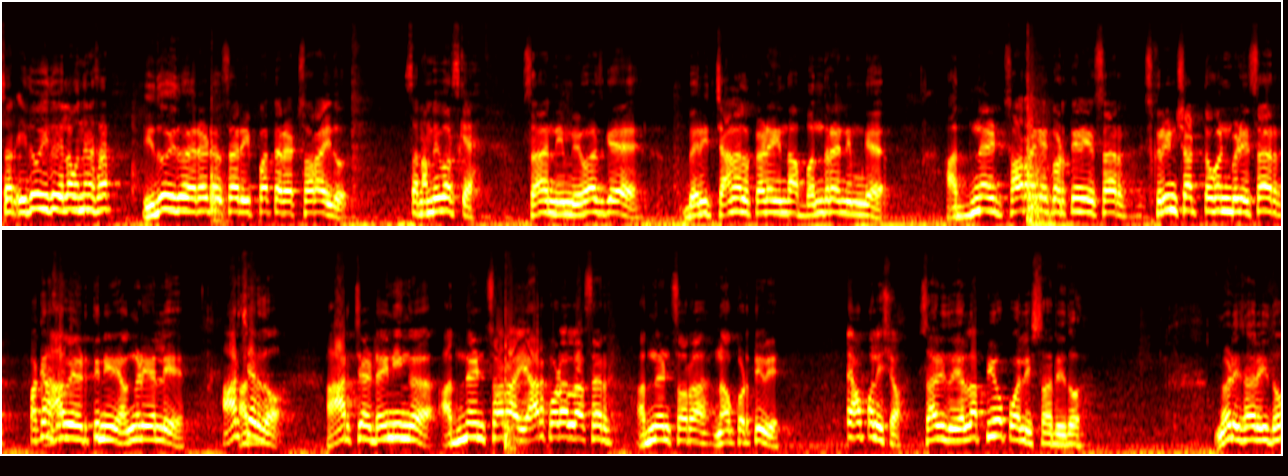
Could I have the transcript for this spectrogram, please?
ಸರ್ ಇದು ಇದು ಎಲ್ಲ ಒಂದೇನಾ ಸರ್? ಇದು ಇದು ಎರಡು ಸರ್ ಇಪ್ಪತ್ತೆರಡು ಸಾವಿರ ಇದು. ಸರ್ ನಮ್ಮ ವಿವರ್ಸ್ಗೆ ಸರ್ ನಿಮ್ಮ ವಿವರ್ಸ್ಗೆ ಬೇರೆ ಚಾನಲ್ ಕಡೆಯಿಂದ ಬಂದರೆ ನಿಮಗೆ ಹದಿನೆಂಟು ಸಾವಿರಗೆ ಕೊಡ್ತೀನಿ ಸರ್. ಸ್ಕ್ರೀನ್ಶಾಟ್ ತೊಗೊಂಡ್ಬಿಡಿ ಸರ್. ಪಕ್ಕ ನಾವೇ ಇಡ್ತೀನಿ ಅಂಗಡಿಯಲ್ಲಿ. ಆರ್ಚರ್ದು ಆರ್ಚರ್ ಆರ್ಚೆ ಡೈನಿಂಗ್ ಹದಿನೆಂಟು ಸಾವಿರ ಯಾರು ಕೊಡಲ್ಲ ಸರ್? ಹದಿನೆಂಟು ಸಾವಿರ ನಾವು ಕೊಡ್ತೀವಿ. ಯಾವ ಪಾಲಿಶು ಸರ್ ಇದು ಎಲ್ಲ ಪಿ ಪಾಲಿಶ್ ಸರ್ ಇದು. ನೋಡಿ ಸರ್ ಇದು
